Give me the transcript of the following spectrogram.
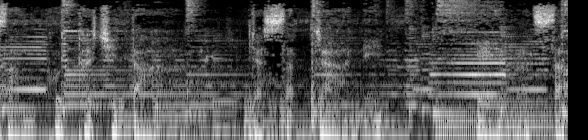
สัมพุทธชิตาจะสัจจานิ เอรัสสะ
